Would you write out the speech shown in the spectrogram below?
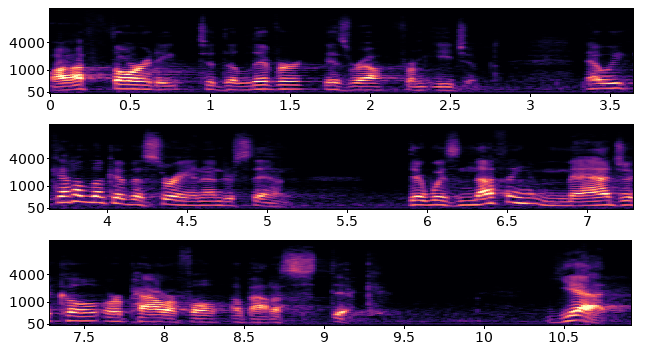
authority to deliver Israel from Egypt. Now we've got to look at the story and understand there was nothing magical or powerful about a stick. Yet,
